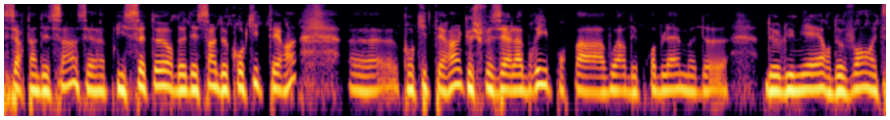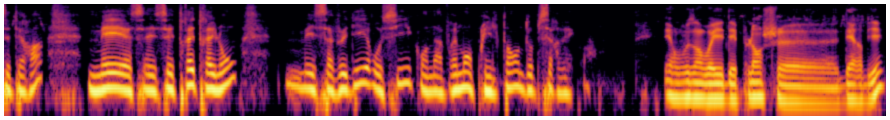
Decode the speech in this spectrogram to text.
certains dessins, ça a pris sept heures de dessin de croquis de terrain, euh, croquis de terrain que je faisais à l'abri pour pas avoir des problèmes de, de lumière, de vent, etc. Mais c'est très très long. Mais ça veut dire aussi qu'on a vraiment pris le temps d'observer. Et on vous envoyait des planches euh, d'herbier,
